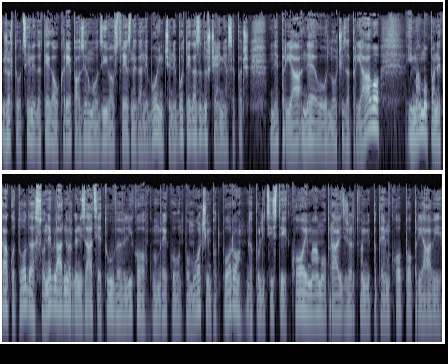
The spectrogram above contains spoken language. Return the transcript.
žrtev oceni, da tega ukrepa oziroma odziva ustreznega ne bo, in če ne bo tega zadoščenja, se pač ne, prija, ne odloči za prijavo. Imamo pa nekako to, da so nevladne organizacije tu v veliko, bom rekel, pomoč in podporo, da policisti, ko imamo opraviti z žrtvami, potem, ko po prijavi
